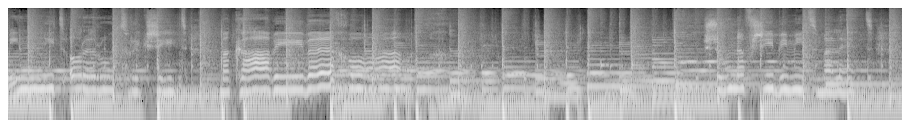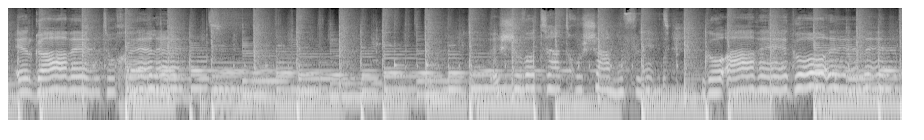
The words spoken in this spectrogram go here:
מן רגשית, מכה בי בכוח. שוב נפשי בי מתמלאת, ערגה ותוחלת. ושוב אותה תחושה מופלית, גואה וגואלת.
